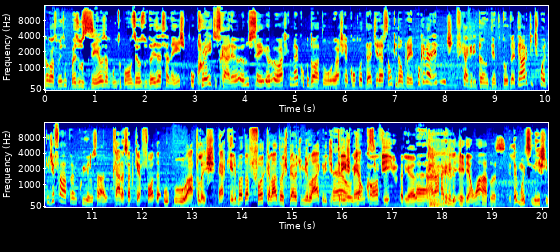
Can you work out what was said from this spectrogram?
não gosto muito, mas o Zeus é muito bom, o Zeus do 2 é excelente. O Kratos, cara, eu, eu não sei, eu, eu acho que não é culpa do ator, eu acho que é culpa da direção que dão pra ele. Porque, velho, ele não tinha que ficar gritando o tempo todo, velho. Tem hora que, tipo, ele podia falar tranquilo, sabe? Cara, sabe o que é foda? O, o Atlas é aquele motherfucker lá do Espera de um Milagre de É, 3 o John metros Coffey. e meio, tá ligado? Caraca, ele, ele é um Atlas. Ele é muito sinistro.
